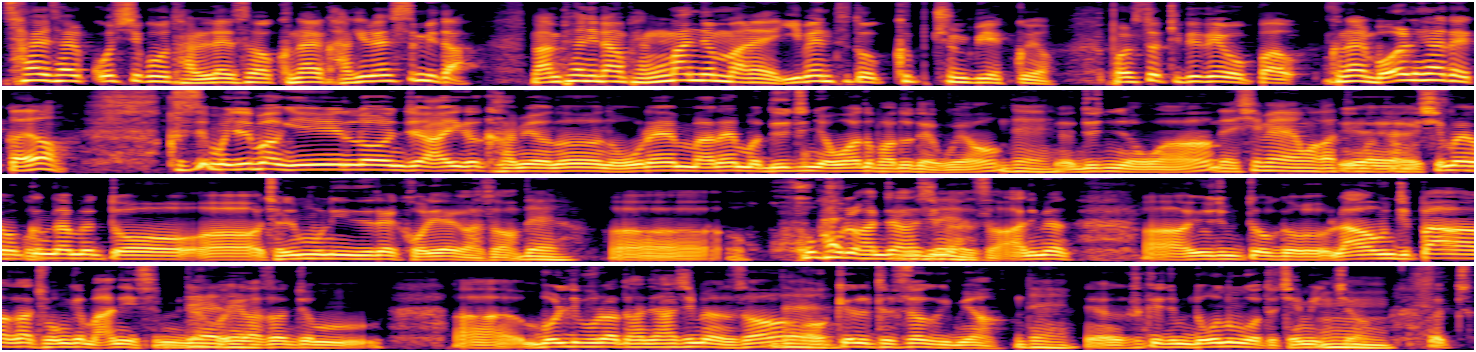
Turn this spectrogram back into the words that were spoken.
살살 꼬시고 달래서 그날 가기로 했습니다. 남편이랑 100만 년 만에 이벤트도 급 준비했고요. 벌써 기대돼요, 오빠. 그날 뭘 해야 될까요? 글쎄 뭐 1박 2일로 이제 아이가 가면은 오랜만에 뭐 늦은 영화도 봐도 되고요. 네. 예, 늦은 영화. 네, 심야 영화 같은 예, 한번 심야 영화. 끝나면 또 어, 젊은이들의 거리에 가서 네. 어, 호프를 한 잔 하시면서 아니면 아, 요즘 또 그 라운지 바가 좋은 게 많이 있습니다. 네, 거기 네. 가서 좀 아, 몰디브라도 한 잔 하시면서 네. 어깨를 들썩이며 네. 예, 그렇게 좀 노는 것도 재밌죠. 음. 그러니까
